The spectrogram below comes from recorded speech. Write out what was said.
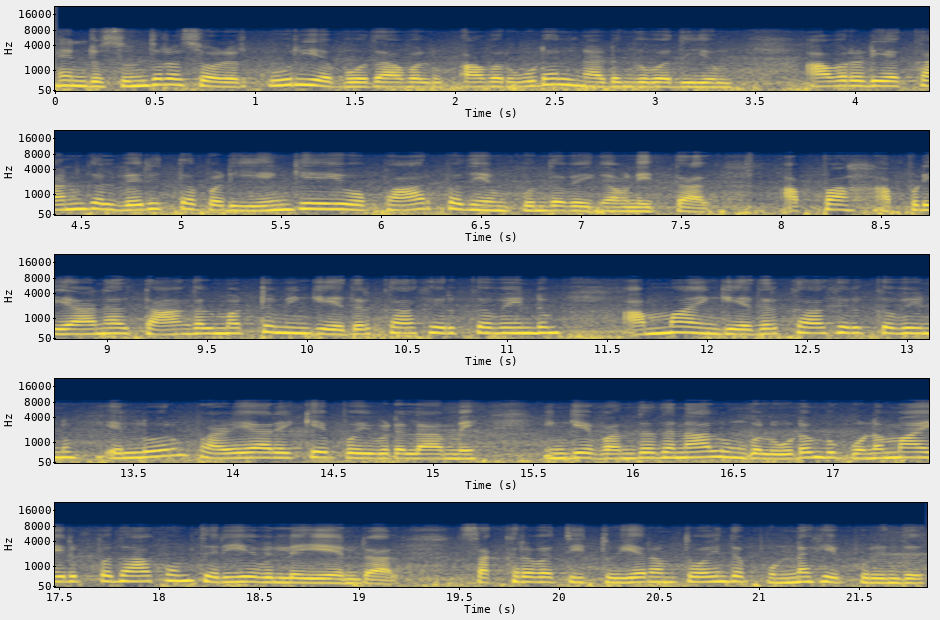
என்று சுந்தர சோழர் கூறியபோது அவள் அவர் உடல் நடுங்குவதையும் அவருடைய கண்கள் வெறித்தபடி எங்கேயோ பார்ப்பதையும் குந்தவை கவனித்தாள். அப்பா அப்படியானால் தாங்கள் மட்டும் இங்கே எதற்காக இருக்க வேண்டும்? அம்மா இங்கே எதற்காக இருக்க வேண்டும்? எல்லோரும் பழையாறைக்கே போய்விடலாமே. இங்கே வந்ததனால் உங்கள் உடம்பு குணமாயிருப்பதாகவும் தெரியவில்லையே என்றாள். சக்கரவர்த்தி துயரம் தோய்ந்த புன்னகை புரிந்து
